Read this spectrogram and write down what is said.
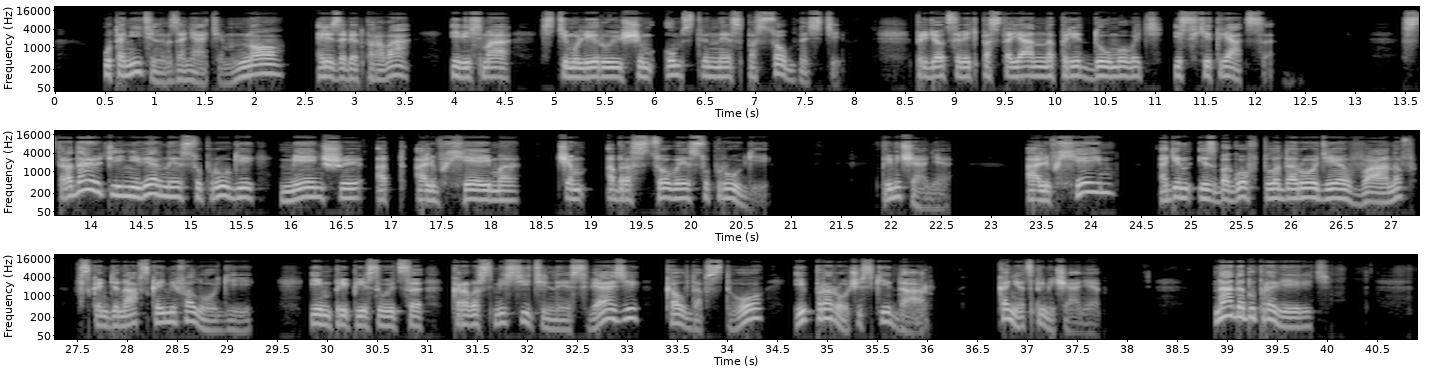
утомительным занятием, но Элизабет права и весьма стимулирующим умственные способности. Придется ведь постоянно придумывать и схитряться. Страдают ли неверные супруги меньше от Альфхейма, чем образцовые супруги? Примечание. Альфхейм — один из богов плодородия ванов в скандинавской мифологии. Им приписываются кровосмесительные связи, колдовство и пророческий дар. Конец примечания. Надо бы проверить.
